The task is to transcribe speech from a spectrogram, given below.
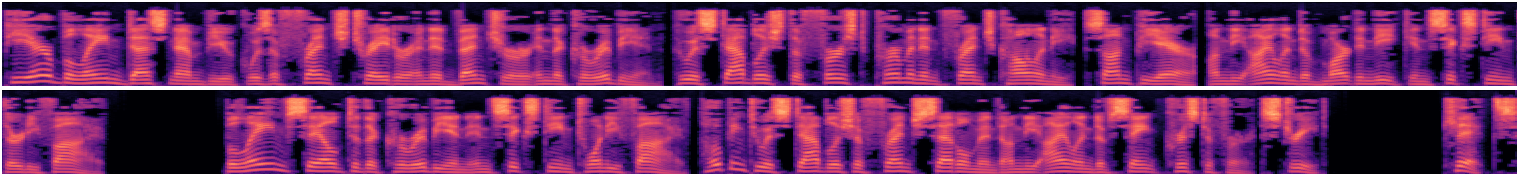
Pierre Belain Desnambuc was a French trader and adventurer in the Caribbean, who established the first permanent French colony, Saint-Pierre, on the island of Martinique in 1635. Belain sailed to the Caribbean in 1625, hoping to establish a French settlement on the island of Saint Christopher Street. Kitts.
